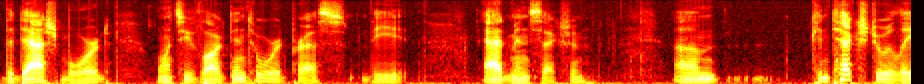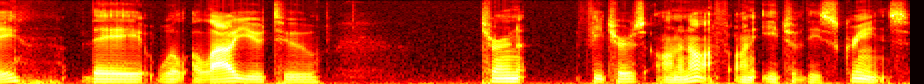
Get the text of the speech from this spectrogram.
the dashboard, once you've logged into WordPress, the admin section. Um, contextually, they will allow you to turn features on and off on each of these screens.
